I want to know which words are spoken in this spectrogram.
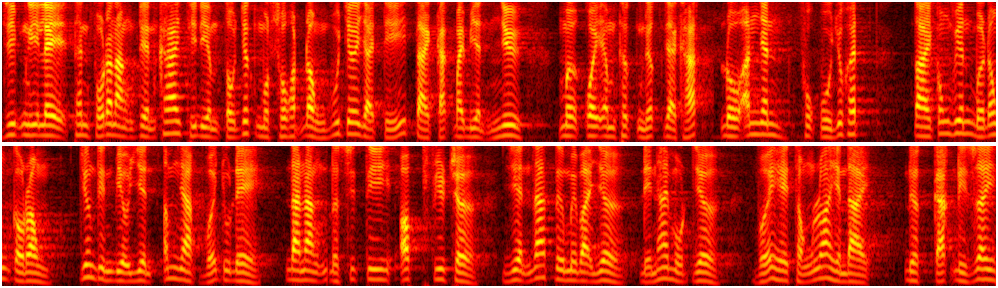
Dịp nghỉ lễ, thành phố Đà Nẵng triển khai thí điểm tổ chức một số hoạt động vui chơi giải trí tại các bãi biển như mở quầy ẩm thực nước giải khát, đồ ăn nhân phục vụ du khách. Tại công viên bờ đông Cầu Rồng, chương trình biểu diễn âm nhạc với chủ đề Đà Nẵng The City of Future diễn ra từ 17 giờ đến 21 giờ với hệ thống loa hiện đại, được các DJ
